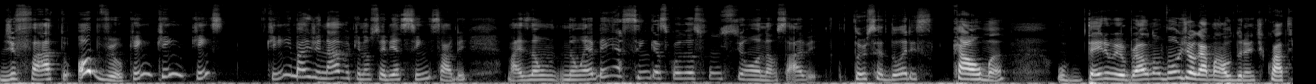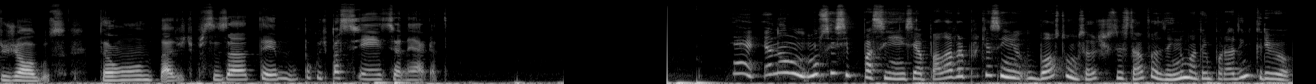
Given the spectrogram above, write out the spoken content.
de fato. Óbvio, quem, quem, quem quem imaginava que não seria assim, sabe? Mas não, não é bem assim que as coisas funcionam, sabe? Torcedores, calma. O Taylor e o Brown não vão jogar mal durante quatro jogos. Então a gente precisa ter um pouco de paciência, né, Agatha? É, eu não, não sei se paciência é a palavra, porque assim, o Boston Celtics está fazendo uma temporada incrível.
